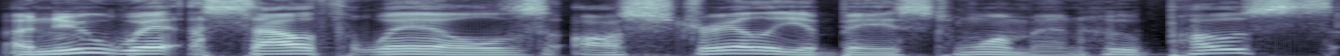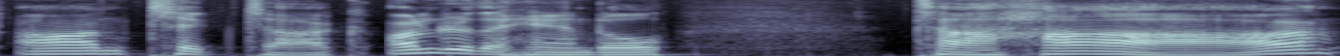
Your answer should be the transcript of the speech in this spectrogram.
A new Wa- South Wales, Australia based woman who posts on TikTok under the handle Taha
